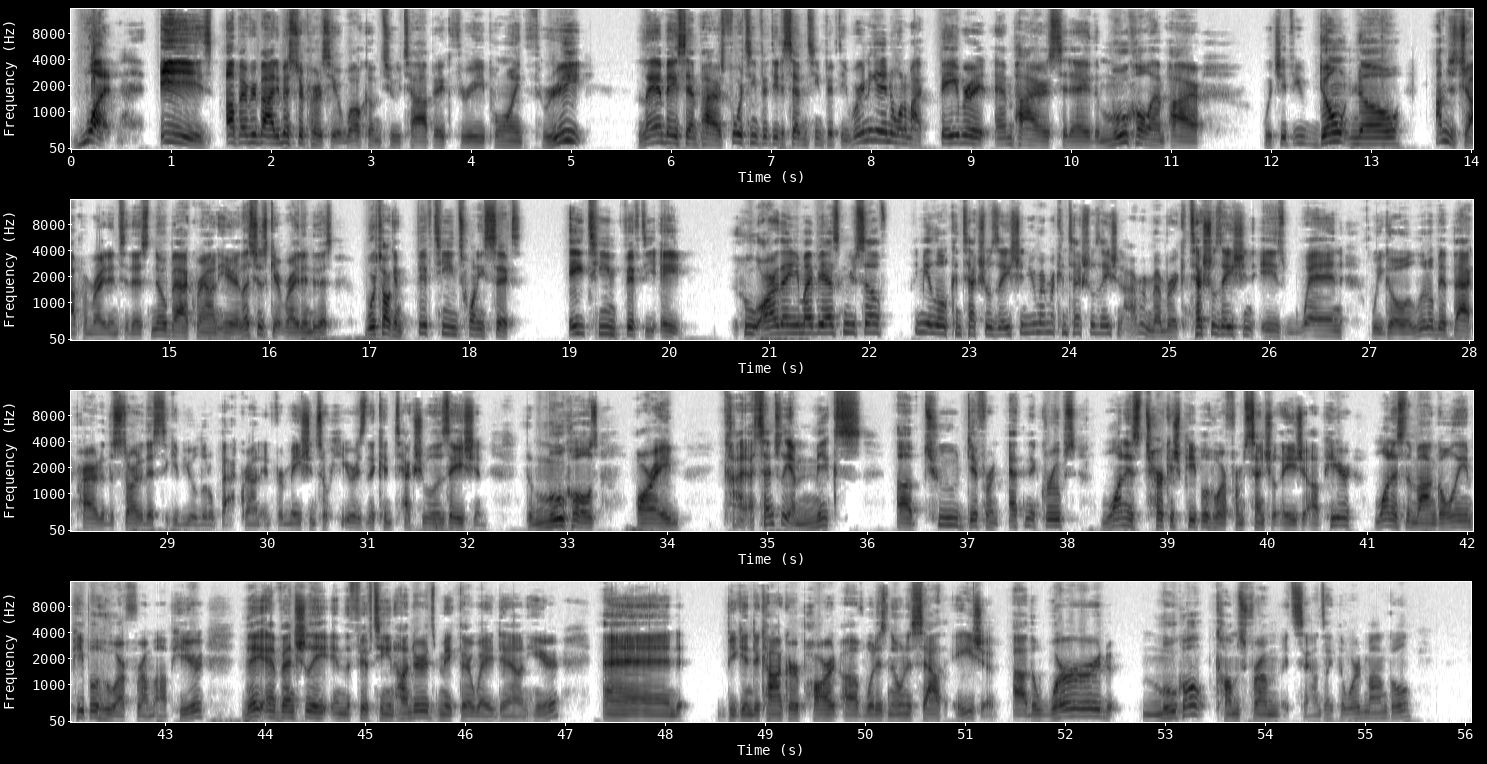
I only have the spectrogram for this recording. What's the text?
What is up, everybody? Mr. Purse here. Welcome to topic 3.3 land based empires, 1450 to 1750. We're going to get into one of my favorite empires today, the Mughal Empire, which, if you don't know, I'm just jumping right into this. No background here. Let's just get right into this. We're talking 1526, 1858. Who are they, you might be asking yourself? Give me a little contextualization. You remember contextualization? I remember it. Contextualization is when we go a little bit back prior to the start of this to give you a little background information. So here is the contextualization. The Mughals are a kind essentially a mix of two different ethnic groups. One is Turkish people who are from Central Asia up here. One is the Mongolian people who are from up here. They eventually, in the 1500s, make their way down here. And begin to conquer part of what is known as South Asia. Uh, the word Mughal comes from, it sounds like the word Mongol.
